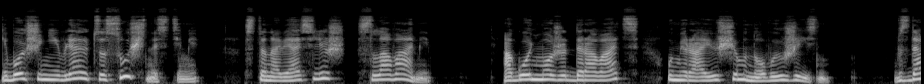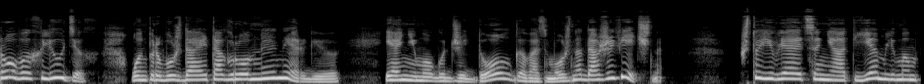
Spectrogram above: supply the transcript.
и больше не являются сущностями, становясь лишь словами. Огонь может даровать умирающим новую жизнь. В здоровых людях он пробуждает огромную энергию, и они могут жить долго, возможно, даже вечно, что является неотъемлемым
